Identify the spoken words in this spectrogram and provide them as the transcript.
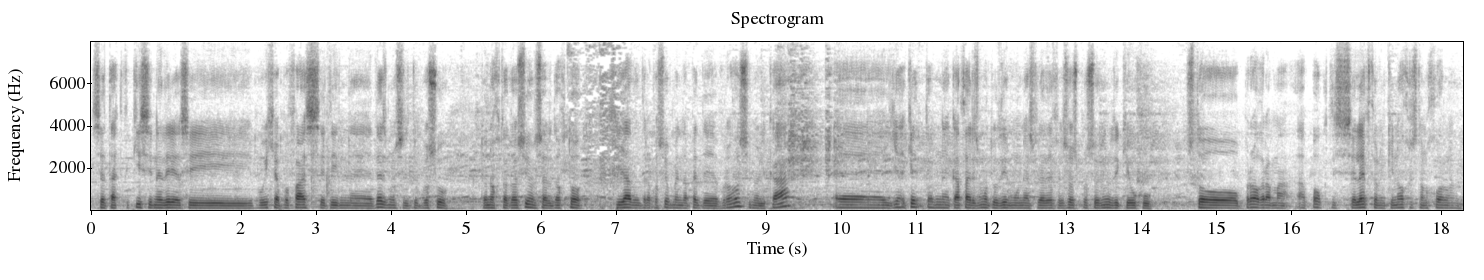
σε τακτική συνεδρίαση που είχε αποφάσισε την δέσμευση του ποσού των 848.355 ευρώ συνολικά ε, και τον καθαρισμό του Δήμου Νέας Φιλαδέλφειας ως προσωρινού δικαιούχου στο πρόγραμμα απόκτησης ελεύθερων κοινόχρηστων χώρων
